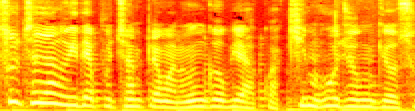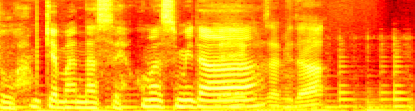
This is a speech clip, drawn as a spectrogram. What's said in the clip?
술체장 의대 부천병원 응급의학과 김호중 교수 함께 만났어요. 네, 고맙습니다. 감사합니다.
